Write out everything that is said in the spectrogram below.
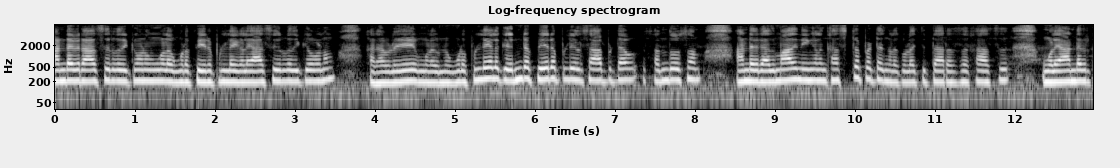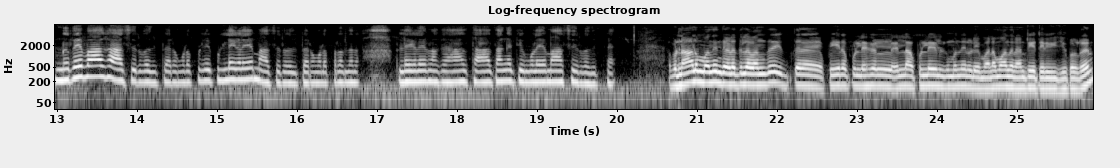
ஆண்டவர் ஆசீர்வதிக்கணும். உங்களை உங்களோட பேர பிள்ளைகளை ஆசீர்வதிக்கணும். கடவுளே உங்களை உங்களோட பிள்ளைகளுக்கு எந்த பேர பிள்ளைகள் சாப்பிட்டா சந்தோஷம். ஆண்டவர் அது மாதிரி நீங்களும் கஷ்டப்பட்டு எங்களுக்கு உழைச்சி தர காசு உங்களை ஆண்டவருக்கு நிறைவாக ஆசீர்வதிப்பார் உங்களோட பிள்ளை பிள்ளைகளையும் ஆசீர்வதிப்பார் உங்களோட பிறந்த பிள்ளைகளையும் ஆ- தா தங்கச்சி உங்களையும் ஆசீர்வதிப்பேன். அப்போ நானும் வந்து இந்த இடத்துல வந்து இத்தனை பேர பிள்ளைகள் எல்லா பிள்ளைகளுக்கும் வந்து என்னுடைய மனமார்ந்த நன்றியை தெரிவித்துக் கொள்கிறேன்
